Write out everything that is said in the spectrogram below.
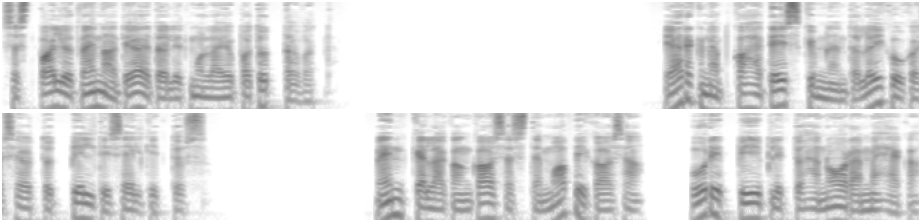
sest paljud vennad ja õed olid mulle juba tuttavad. järgneb kaheteistkümnenda lõiguga seotud pildiselgitus vend, kellega on kaasas tema abikaasa, uurib piiblit ühe noore mehega.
